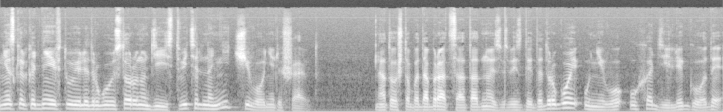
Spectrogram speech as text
Несколько дней в ту или другую сторону действительно ничего не решают. На то, чтобы добраться от одной звезды до другой, у него уходили годы.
